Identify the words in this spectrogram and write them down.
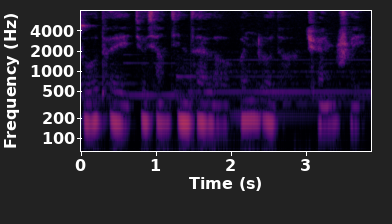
左腿就像浸在了温热的泉水里，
